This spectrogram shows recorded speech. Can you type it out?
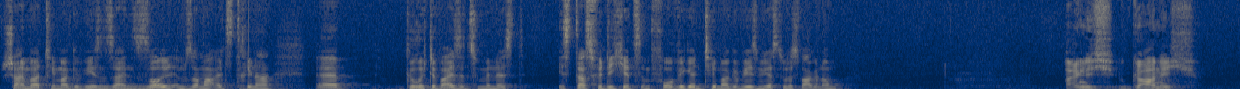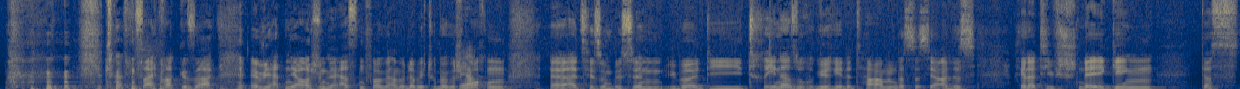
scheinbar Thema gewesen sein soll im Sommer als Trainer, äh, gerüchteweise zumindest. Ist das für dich jetzt im Vorwege ein Thema gewesen? Wie hast du das wahrgenommen? Eigentlich gar nicht. Ganz einfach gesagt. Äh, wir hatten ja auch schon in der ersten Folge, haben wir, glaube ich, drüber gesprochen, ja. äh, als wir so ein bisschen über die Trainersuche geredet haben, dass das ja alles relativ schnell ging, dass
